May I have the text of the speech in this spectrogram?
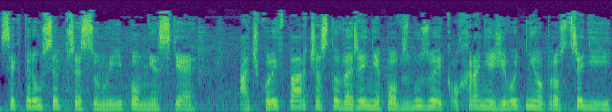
se kterou se přesunují po městě. Ačkoliv pár často veřejně povzbuzuje k ochraně životního prostředí,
